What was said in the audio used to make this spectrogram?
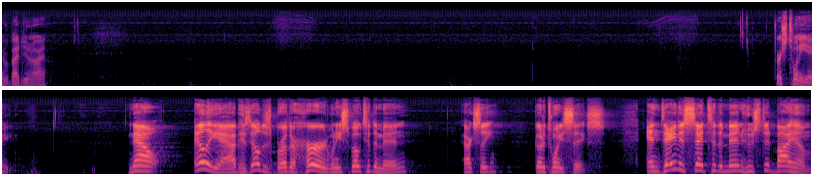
Everybody doing all right? Verse 28. Now, Eliab, his eldest brother, heard when he spoke to the men. Actually, go to 26. And David said to the men who stood by him,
